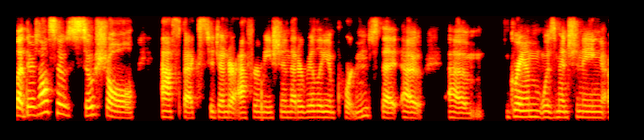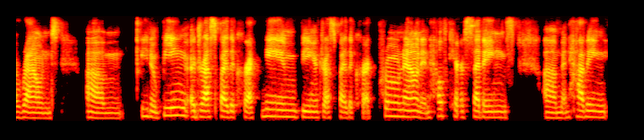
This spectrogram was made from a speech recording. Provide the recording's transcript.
but there's also social aspects to gender affirmation that are really important that uh, um, Graham was mentioning around. Um, you know, being addressed by the correct name, being addressed by the correct pronoun in healthcare settings, um, and having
